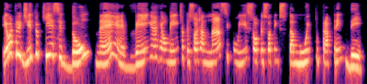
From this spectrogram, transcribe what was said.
eu acredito que esse dom, né, venha realmente, a pessoa já nasce com isso, ou a pessoa tem que estudar muito para aprender.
